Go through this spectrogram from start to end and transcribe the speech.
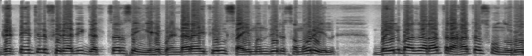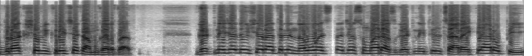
घटनेतील फिर्यादी गच्चर सिंग हे भंडारा येथील साई मंदिर समोरील बैल बाजारात राहत असून रुद्राक्ष विक्रीचे काम करतात. घटनेच्या दिवशी रात्री नऊ वाजताच्या सुमारास घटनेतील चारही आरोपी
